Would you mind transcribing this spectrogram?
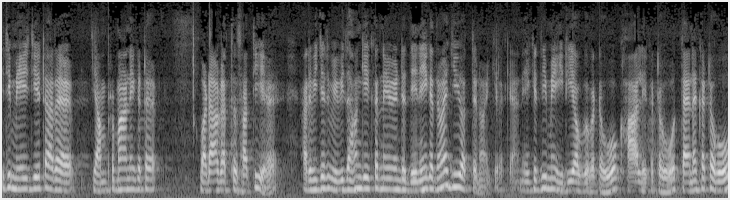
ඉතින් මේ විදිහට අර යම් ප්‍රමාණයකට වඩාගත් සතිය අර විදිහට විවිධාංගීකරණය වෙන්න දෙන එක තමයි ජීවත් වෙනවා කියලා කියන්නේ. ඒකෙදි මේ ඉරියව්වකට හෝ කාලයකට හෝ තැනකට හෝ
